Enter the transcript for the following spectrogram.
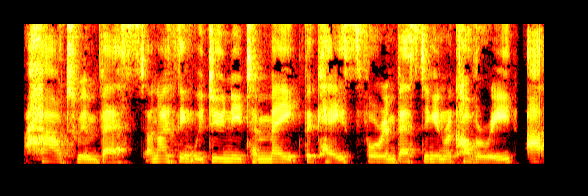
how to invest. And I think we do need to make the case for investing in recovery at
